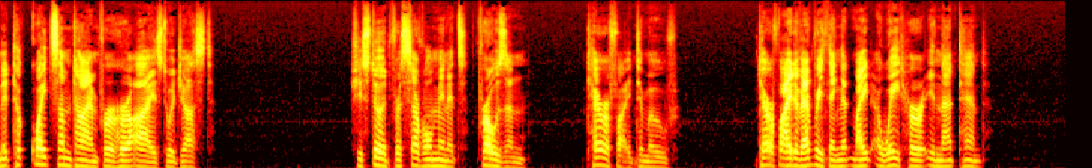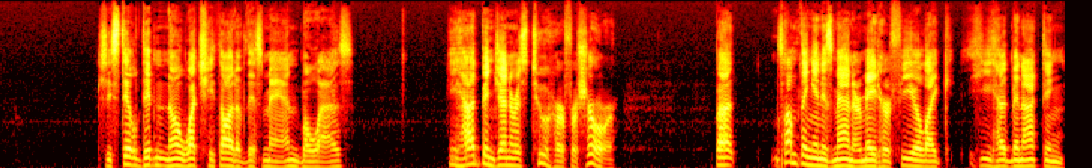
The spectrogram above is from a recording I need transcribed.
and it took quite some time for her eyes to adjust. She stood for several minutes, frozen, terrified to move, terrified of everything that might await her in that tent. She still didn't know what she thought of this man, Boaz. He had been generous to her for sure, but something in his manner made her feel like he had been acting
